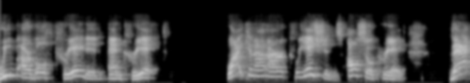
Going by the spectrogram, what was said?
we are both created and create. Why cannot our creations also create? That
